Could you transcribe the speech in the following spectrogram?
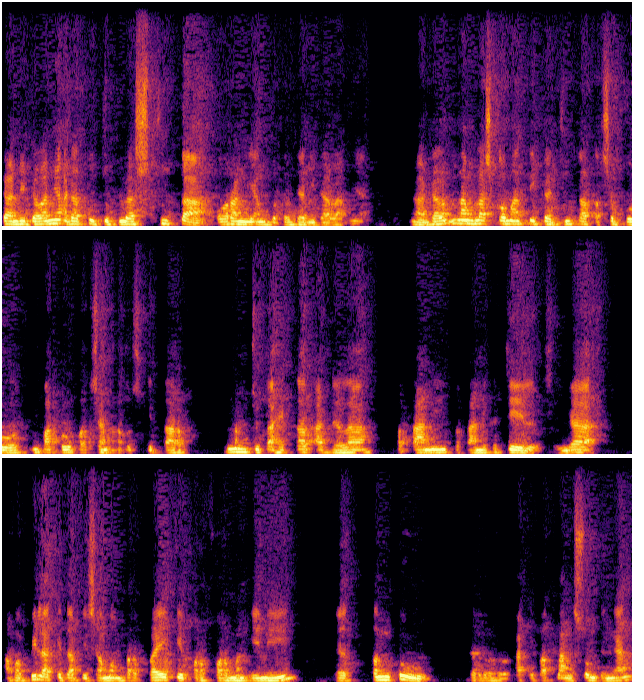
Dan di dalamnya ada 17 juta orang yang bekerja di dalamnya. Nah, dalam 16,3 juta tersebut, 40 persen atau sekitar 6 juta hektar adalah petani-petani kecil. Sehingga apabila kita bisa memperbaiki performa ini, ya tentu berakibat langsung dengan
